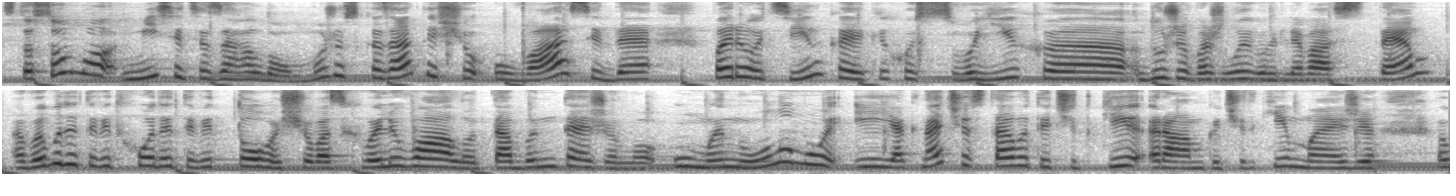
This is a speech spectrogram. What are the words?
Стосовно місяця загалом, можу сказати, що у вас іде переоцінка якихось своїх е, дуже важливих для вас тем. Ви будете відходити від того, що вас хвилювало та бентежило у минулому, і як наче ставити чіткі рамки, чіткі межі. Ви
